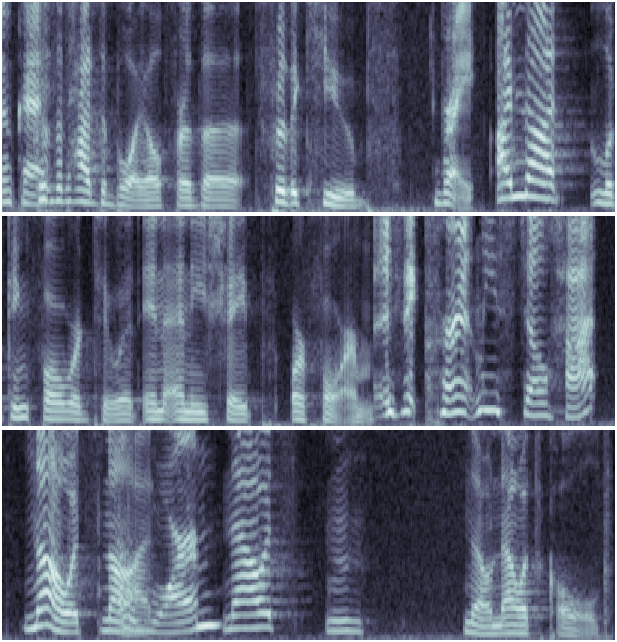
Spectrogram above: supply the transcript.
Okay. because it had to boil for the for the cubes. right. I'm not looking forward to it in any shape or form. Is it currently still hot No, it's not. or warm? Now it's mm, no, now it's cold.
